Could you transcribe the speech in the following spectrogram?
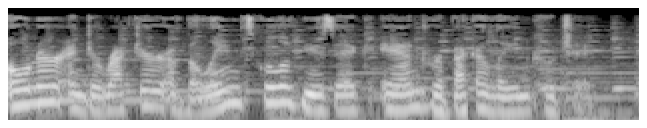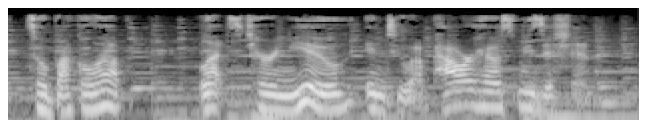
owner and director of the Lane School of Music and Rebecca Lane Coaching. So buckle up. Let's turn you into a powerhouse musician.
